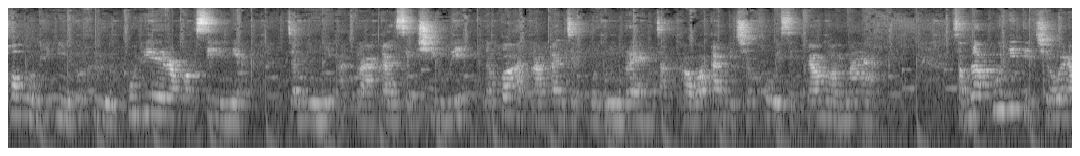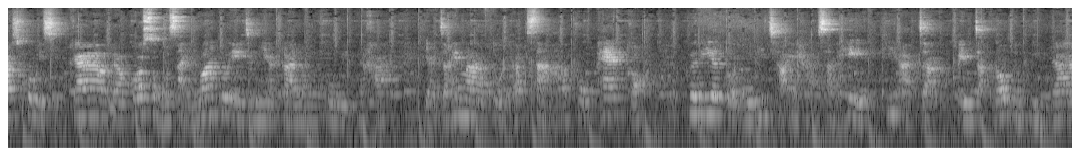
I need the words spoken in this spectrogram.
ข้อมูลที่มีก็คือ ผู้ที่ได้รับวัคซีนเนี่ยจะมีอัตราการเสียชีวิต แล้วก็อัตราการเจ็บป่วยรุนแรงจากภาวะการติดเชื้อโควิด -19 น้อยมาก สำหรับผู้ที่ติดเชื้อไวรัสโควิด -19 แล้วก็สงสัยว่าตัวเองจะมีอาการลองโควิดนะคะ อยากจะให้มาตรวจรักษาพบแพทย์ก่อน เพื่อที่จะตรวจวินิจฉัยหาสาเหตุที่อาจจะเป็นจากโรคอื่นๆได้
